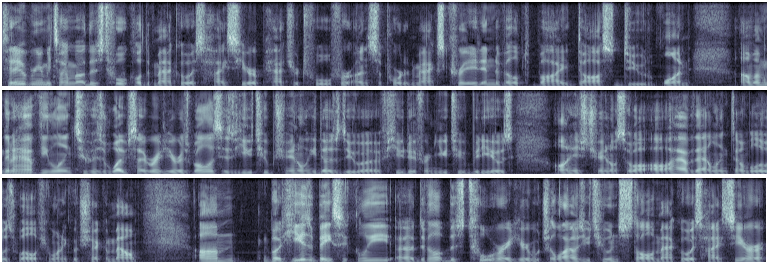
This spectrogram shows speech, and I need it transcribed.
today we're going to be talking about this tool called the macOS High Sierra Patcher tool for unsupported Macs, created and developed by DOSDude1. Um, I'm going to have the link to his website right here as well as his YouTube channel. He does do a, a few different YouTube videos on his channel, so I'll, I'll, have that link down below as well if you want to go check him out. Um, but he has basically uh, developed this tool right here which allows you to install macOS High Sierra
